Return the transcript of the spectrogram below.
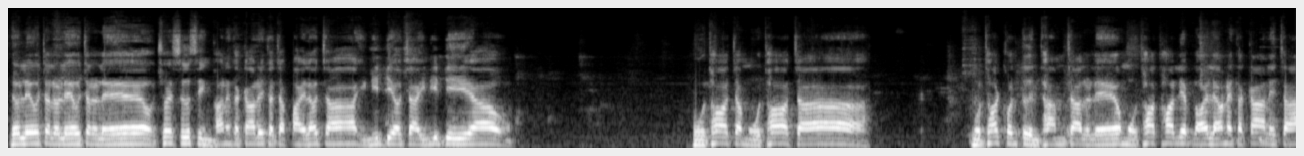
เร็วๆจะเร็วๆจะเร็วๆช่วยซื้อสินค้าในตะกร้าด้วยจะจะไปแล้วจ้าอีกนิดเดียวจ้าอีกนิดเดียว หมูทอดจ้าหมูทอดจ้าหมูทอดคนตื่นทำจ้าเร็วๆหมูทอดทอดเรียบร้อยแล้วในตะกร้าเลยจ้า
